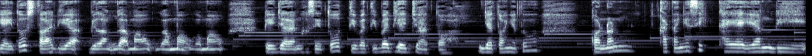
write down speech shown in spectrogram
Yaitu setelah dia bilang nggak mau nggak mau nggak mau dia jalan ke situ tiba-tiba dia jatuh. Jatuhnya tuh konon katanya sih kayak yang di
